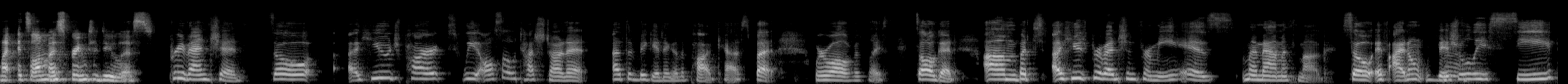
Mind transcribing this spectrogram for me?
It's on my spring to-do list. Prevention. So a huge part. We also touched on it at the beginning of the podcast, but we're all over the place. It's all good. Um, but a huge prevention for me is my mammoth mug. So if I don't visually see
